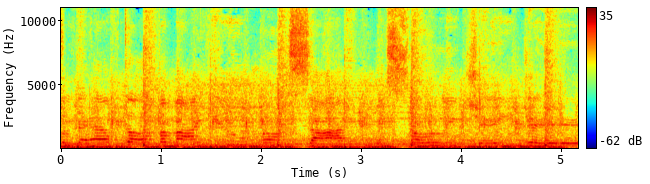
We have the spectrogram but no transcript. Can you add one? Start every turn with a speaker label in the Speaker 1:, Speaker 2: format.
Speaker 1: what's left of my human side is slowly changing.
